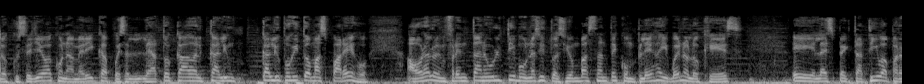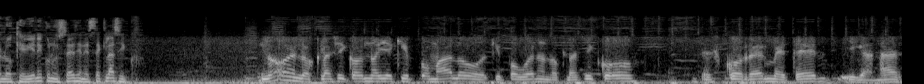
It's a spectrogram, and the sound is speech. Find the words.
lo que usted lleva con América pues le ha tocado al Cali un Cali un poquito más parejo. Ahora lo enfrentan último, una situación bastante compleja y bueno, lo que es eh, la expectativa para lo que viene con ustedes en este clásico. No, en los clásicos no hay equipo malo o equipo bueno. En los clásicos es correr, meter y ganar.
